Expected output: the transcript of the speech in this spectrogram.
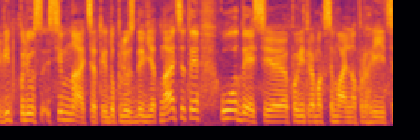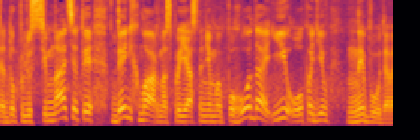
від плюс 17 до плюс 19. У Одесі повітря максимально прогріється до плюс 17. В день хмарно з проясненнями погода і опадів не буде.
